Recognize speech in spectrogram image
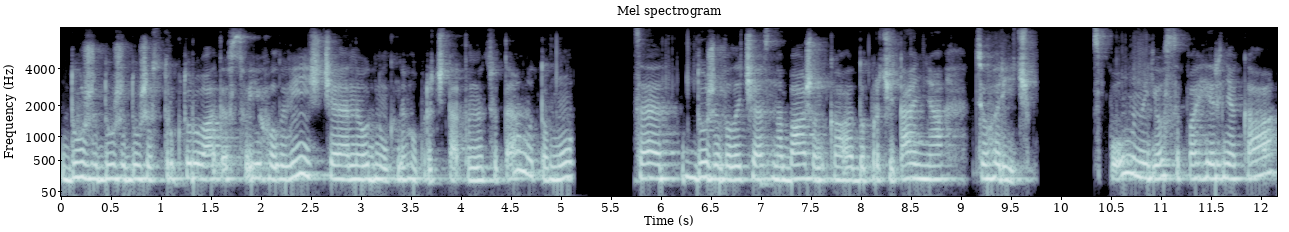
дуже дуже дуже структурувати в своїй голові і ще не одну книгу прочитати на цю тему. Тому це дуже величезна бажанка до прочитання цьогоріч. Спомини Йосипа Гірняка,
